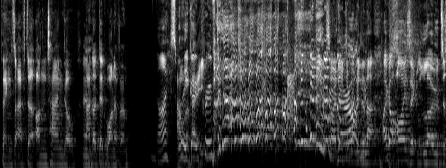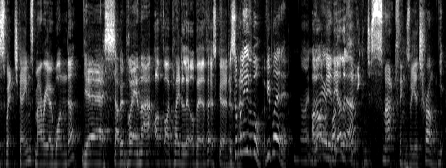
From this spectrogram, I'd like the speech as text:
things that I have to untangle, and I did one of them. Nice. Out Well, there you go. eight. Proved it. So I need to They're probably on. do that. I got Isaac loads of Switch games, Mario Wonder. Yes, I've been playing that. I've, I played a little bit of it. It's good. It's isn't it? unbelievable. Have you played it? No, I like Mario being the elephant. You can just smack things with your trunk.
